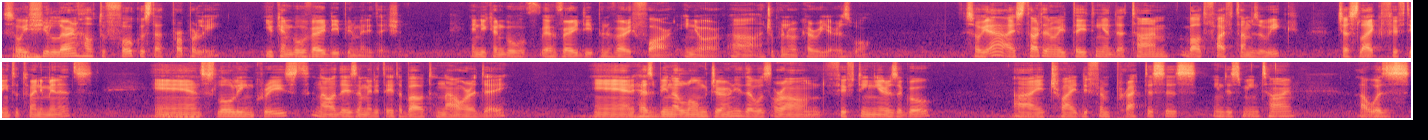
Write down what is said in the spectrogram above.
So mm-hmm. if you learn how to focus that properly you can go very deep in meditation and you can go very deep and very far in your uh, entrepreneur career as well. So yeah, I started meditating at that time about five times a week, just like 15 to 20 minutes, and slowly increased. Nowadays, I meditate about an hour a day, and it has been a long journey. That was around 15 years ago. I tried different practices in this meantime. I was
